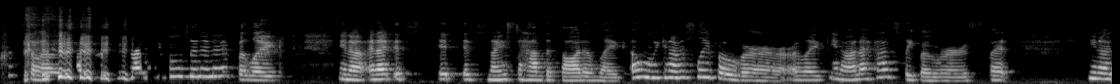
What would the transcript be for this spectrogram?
so people sit in it, but like, you know, and I, it's, it, it's nice to have the thought of like, oh, we can have a sleepover or like, you know, and I've had sleepovers, but you know,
